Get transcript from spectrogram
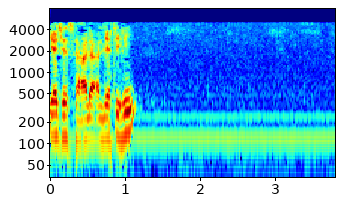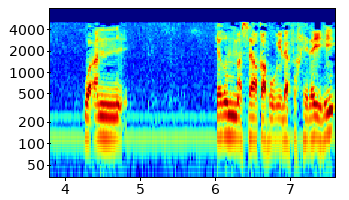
يجلس على أليته وأن يضم ساقه إلى فخذيه.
